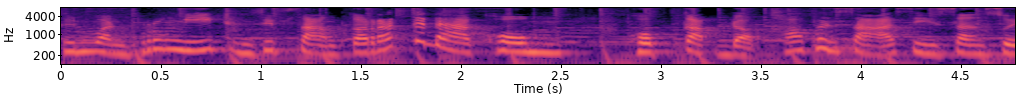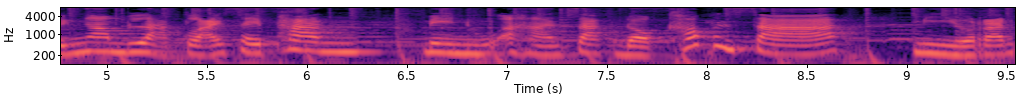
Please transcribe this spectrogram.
ขึ้นวันพรุ่งนี้ถึง 13 กรกฎาคม พบกับดอกข้าวพรรษาสีสันสวยงามหลากหลายสายพันธุ์ เมนูอาหารจากดอกข้าวพรรษา มีร้าน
